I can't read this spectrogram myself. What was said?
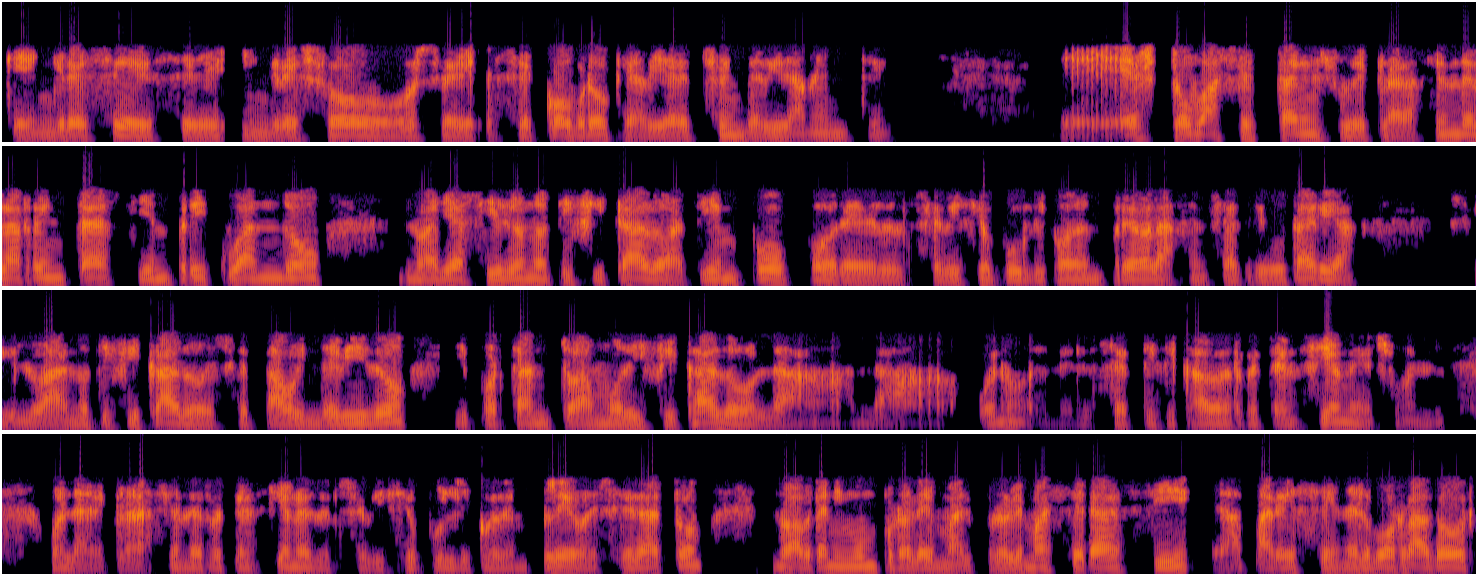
que ingrese ese ingreso o ese, cobro que había hecho indebidamente. Eh, esto va a afectar en su declaración de la renta siempre y cuando no haya sido notificado a tiempo por el Servicio Público de Empleo a la agencia tributaria. Si lo ha notificado ese pago indebido y por tanto ha modificado la, bueno el certificado de retenciones o en, la declaración de retenciones del Servicio Público de Empleo ese dato, no habrá ningún problema. El problema será si aparece en el borrador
